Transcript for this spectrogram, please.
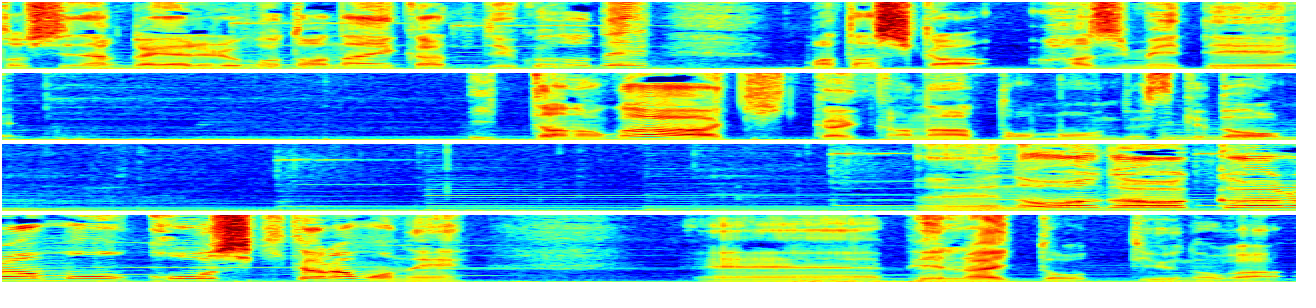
としてなんかやれることはないかっていうことで、まあ、確か始めていったのがきっかけかなと思うんですけど、えー、ノア側からも、公式からもね、えー、ペンライトっていうのが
